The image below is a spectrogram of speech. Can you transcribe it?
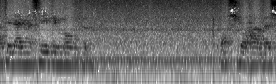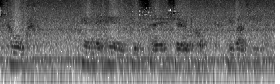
att till lärjungen se din moder och Johannes tog henne hem till sig, säger i evangeliet.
